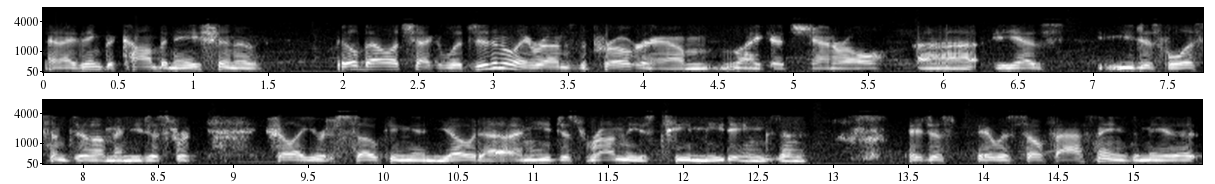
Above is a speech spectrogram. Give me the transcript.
And I think the combination of Bill Belichick legitimately runs the program like a general. Uh, he has you just listen to him and you just re- feel like you're soaking in Yoda, and he just run these team meetings, and it just it was so fascinating to me that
